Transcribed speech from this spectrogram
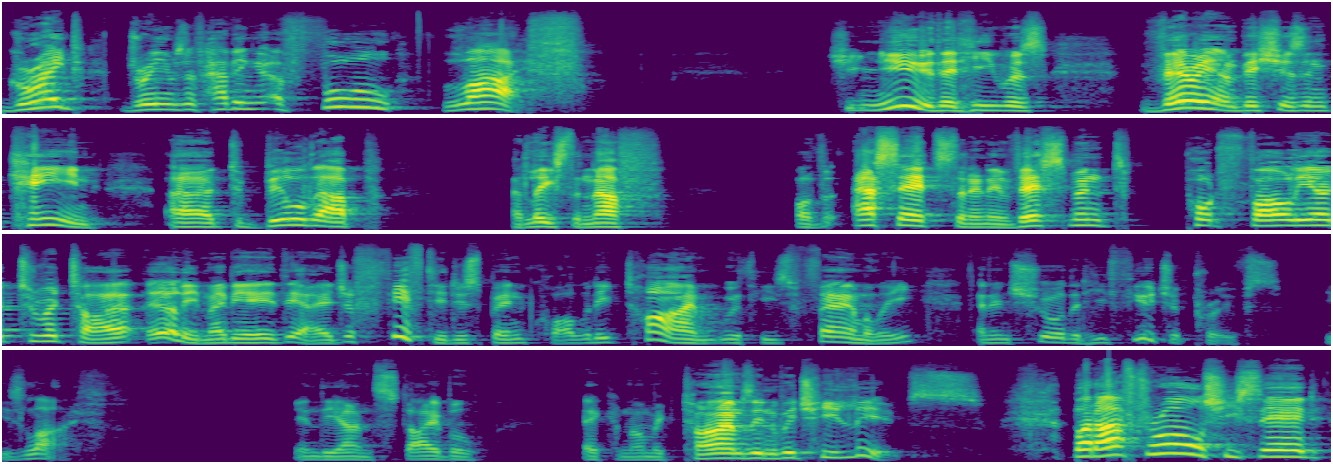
great dreams of having a full life. She knew that he was very ambitious and keen uh, to build up at least enough of assets and an investment portfolio to retire early, maybe at the age of 50, to spend quality time with his family and ensure that he future proofs his life in the unstable economic times in which he lives. But after all, she said,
